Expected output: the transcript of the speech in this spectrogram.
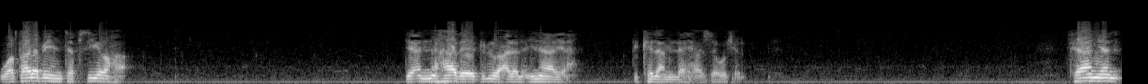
وطلبهم تفسيرها. لأن هذا يدل على العناية بكلام الله عز وجل. ثانيا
